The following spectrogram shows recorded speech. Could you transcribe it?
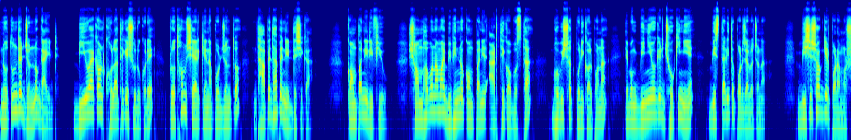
নতুনদের জন্য গাইড। বিও অ্যাকাউন্ট খোলা থেকে শুরু করে প্রথম শেয়ার কেনা পর্যন্ত ধাপে ধাপে নির্দেশিকা। Company review. সম্ভাবনাময় বিভিন্ন কোম্পানির আর্থিক অবস্থা, ভবিষ্যৎ পরিকল্পনা এবং বিনিয়োগের ঝুঁকি নিয়ে বিস্তারিত পর্যালোচনা। বিশেষজ্ঞের পরামর্শ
